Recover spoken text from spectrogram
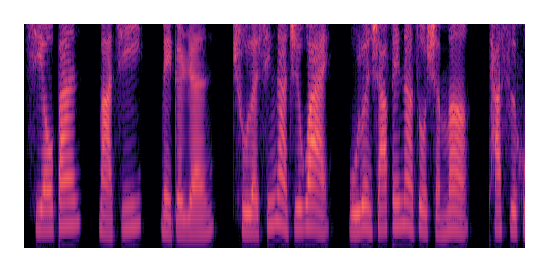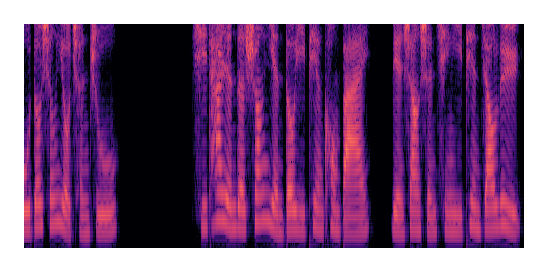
西欧班、玛姬，每个人除了辛娜之外，无论莎菲娜做什么，她似乎都胸有成竹。其他人的双眼都一片空白，脸上神情一片焦虑。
